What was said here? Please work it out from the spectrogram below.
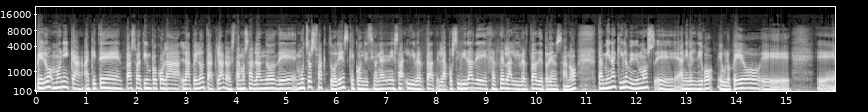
Pero, Mónica, aquí te paso a ti un poco la, la pelota. Claro, estamos hablando de muchos factores que condicionan esa libertad, la posibilidad de ejercer la libertad de prensa, ¿no? También aquí lo vivimos eh, a nivel, digo, europeo, eh, eh,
